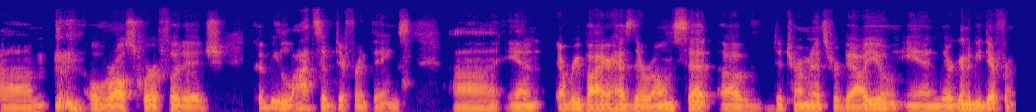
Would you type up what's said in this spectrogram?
um, overall square footage. Could be lots of different things. Uh, and every buyer has their own set of determinants for value, and they're going to be different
